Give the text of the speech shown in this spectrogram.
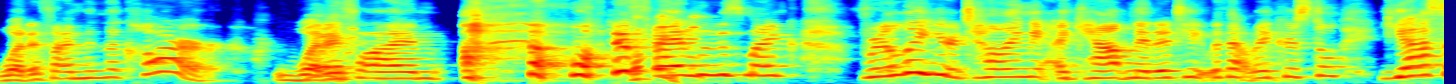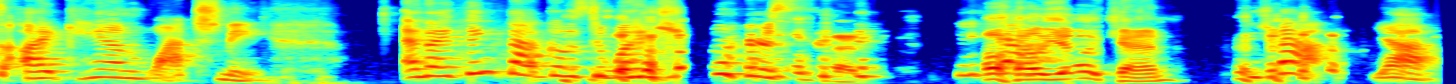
what if I'm in the car? What right. if I'm, what if right. I lose my, really? You're telling me I can't meditate without my crystal? Yes, I can. Watch me. And I think that goes to what you were saying. Oh, yeah. Oh, hell yeah, I can. Yeah, yeah.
